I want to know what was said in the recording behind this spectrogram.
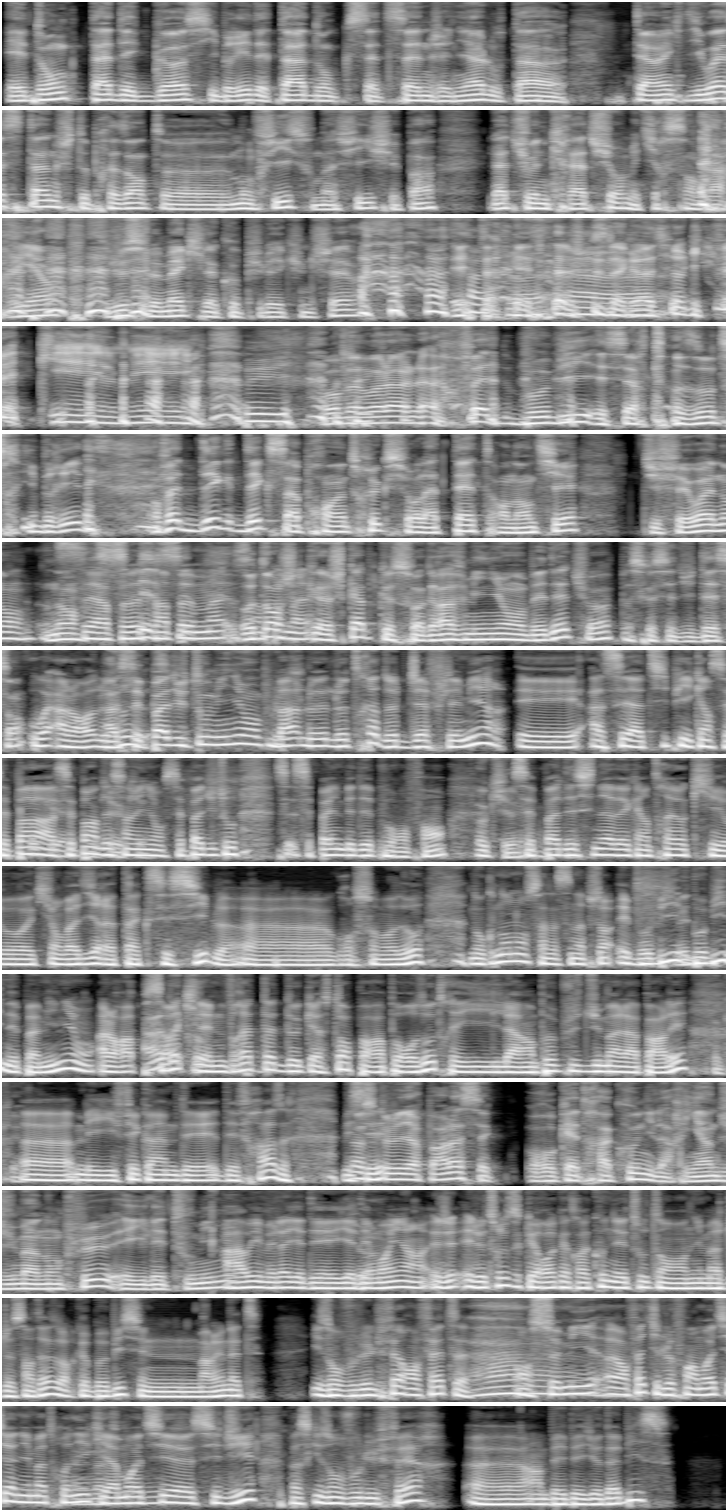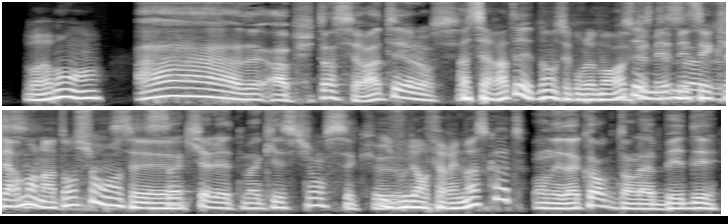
Et donc, t'as des gosses hybrides et t'as donc cette scène géniale où t'as, euh, t'es un mec qui dit ouais Stan, je te présente euh, mon fils ou ma fille, je sais pas. Là, tu vois une créature mais qui ressemble à rien. juste le mec, il a copulé avec une chèvre. Et t'as, et t'as juste la créature qui fait kill me. Oui. Bon ben voilà, là, en fait, Bobby et certains autres hybrides, en fait, dès, dès que ça prend un truc sur la tête en entier, tu fais ouais non non C'est un peu, c'est un peu ma- c'est un autant peu je, ma- que je capte que ce soit grave mignon en BD tu vois parce que c'est du dessin Ouais, alors ah c'est pas du tout mignon en plus Bah, le, le trait de Jeff Lemire est assez atypique. Hein. C'est pas, c'est pas un dessin mignon. C'est pas du tout. C'est pas une BD pour enfants. C'est pas dessiné avec un trait qui, euh, qui on va dire est accessible, euh, grosso modo. Donc non, non, ça, ça n'a absolument- Et Bobby, Mais- Bobby n'est pas mignon. Alors Ah, c'est vrai qu'il a une vraie tête de castor par rapport aux autres et il a un peu plus du mal à parler, euh, mais il fait quand même des, des phrases. Mais Non, ce que je veux dire par là c'est que Rocket Raccoon il a rien d'humain non plus et il est tout mignon ah oui, mais là il y a des, y a moyens. Et, le truc c'est que Rocket Raccoon est tout en image de synthèse, alors que Bobby c'est une marionnette. Ils ont voulu le faire en fait Ah. en semi. euh, En fait, ils le font à moitié animatronique et à moitié euh, CG parce qu'ils ont voulu faire euh, un bébé Yoda bis. Vraiment. Hein. ah, ah putain c'est raté alors Ah, c'est raté. Non, c'est complètement raté. Mais, c'est clairement l'intention. Hein, c'est c'est- ça qui allait être ma question c'est que Ils voulaient en faire une mascotte. on est d'accord que dans la BD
